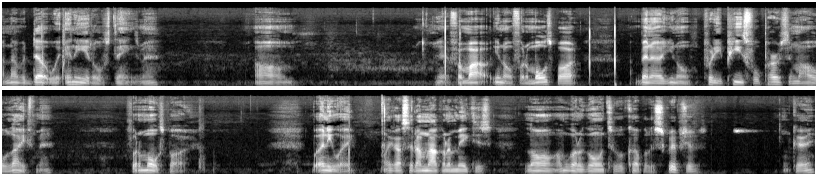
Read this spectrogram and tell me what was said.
I never dealt with any of those things, man. Um, yeah, for my, you know, for the most part, I've been a, you know, pretty peaceful person my whole life, man. For the most part. But anyway, like I said, I'm not gonna make this long. I'm gonna go into a couple of scriptures. Okay.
